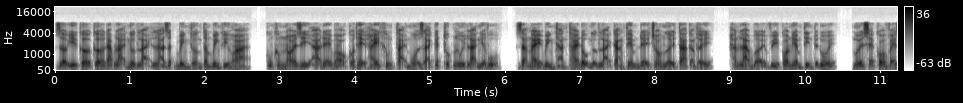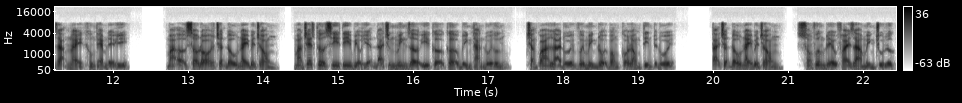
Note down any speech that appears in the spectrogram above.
Giờ y cờ cờ đáp lại ngược lại là rất bình thường tâm bình khí hòa, cũng không nói gì á đệ bỏ có thể hay không tại mùa giải kết thúc lui lại nghĩa vụ, dạng này bình thản thái độ ngược lại càng thêm để cho người ta cảm thấy, hắn là bởi vì có niềm tin tuyệt đối, mới sẽ có vẻ dạng này không thèm để ý. Mà ở sau đó trận đấu này bên trong, Manchester City biểu hiện đã chứng minh giờ y cờ cờ bình thản đối ứng, chẳng qua là đối với mình đội bóng có lòng tin tuyệt đối. Tại trận đấu này bên trong, song phương đều phái ra mình chủ lực,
